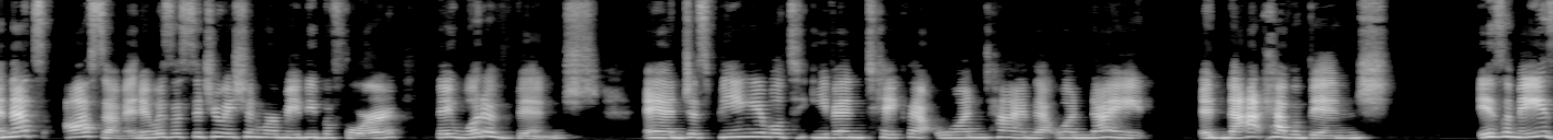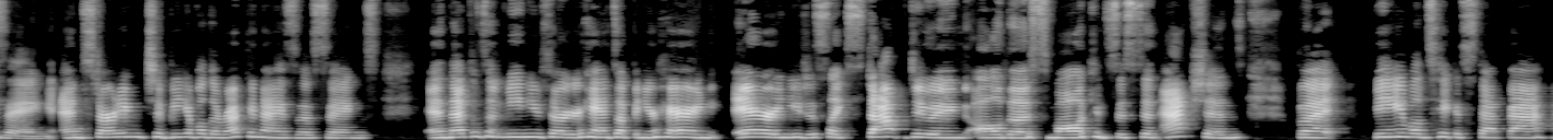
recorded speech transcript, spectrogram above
And that's awesome. And it was a situation where maybe before they would have binged. And just being able to even take that one time, that one night, and not have a binge is amazing. And starting to be able to recognize those things. And that doesn't mean you throw your hands up in your hair and air and you just like stop doing all the small, consistent actions, but being able to take a step back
